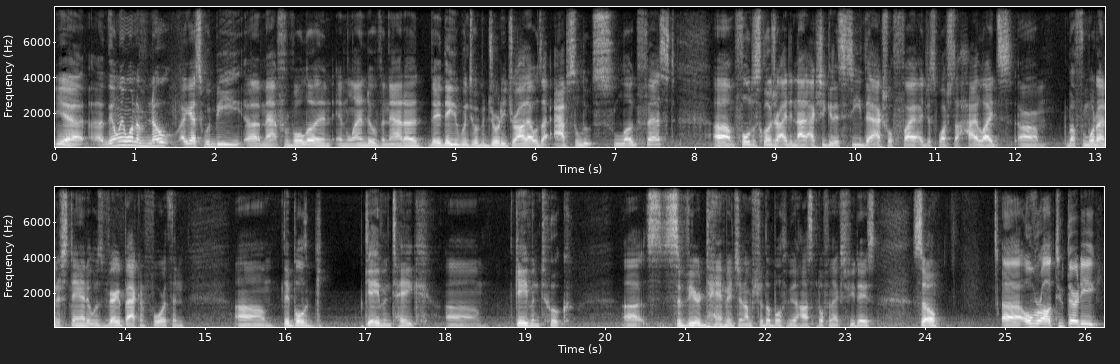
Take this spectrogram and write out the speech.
yeah, uh, the only one of note, I guess, would be uh, Matt Frevola and, and Lando Vannata. They, they went to a majority draw. That was an absolute slugfest. Um, full disclosure, I did not actually get to see the actual fight. I just watched the highlights. Um, but from what I understand, it was very back and forth, and um, they both g- gave and take, um, gave and took uh, s- severe damage, and I'm sure they'll both be in the hospital for the next few days. So uh, overall, 230,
